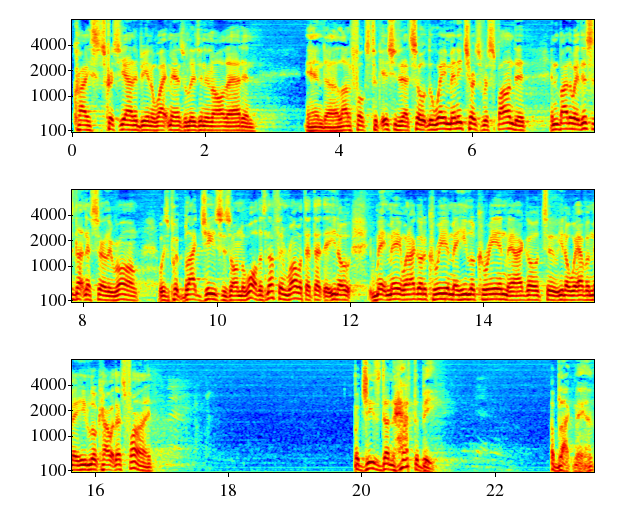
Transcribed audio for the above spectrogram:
Christ, Christianity being a white man's religion and all that. And, and uh, a lot of folks took issue to that. So the way many churches responded, and by the way, this is not necessarily wrong, was to put black Jesus on the wall. There's nothing wrong with that. That, you know, may, may, when I go to Korea, may he look Korean. May I go to, you know, wherever, may he look how, that's fine. But Jesus doesn't have to be a black man.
